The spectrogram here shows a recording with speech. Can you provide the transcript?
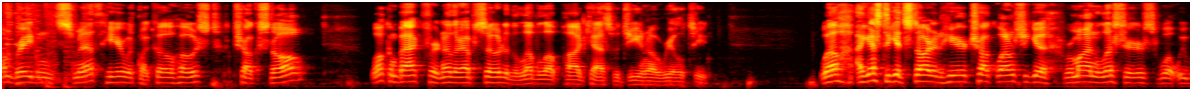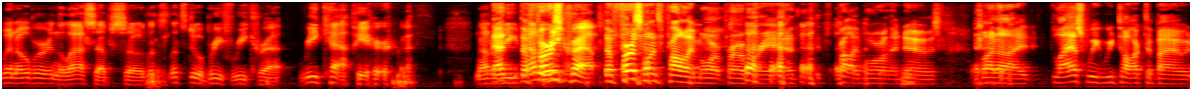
I'm Braden Smith here with my co-host Chuck Stall. Welcome back for another episode of the Level Up podcast with GNO Realty. Well, I guess to get started here, Chuck, why don't you get, remind the listeners what we went over in the last episode? Let's let's do a brief recap recap here. not a, That- re, the not first- a recap. The first one's probably more appropriate. it's probably more on the nose. But uh, last week we talked about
